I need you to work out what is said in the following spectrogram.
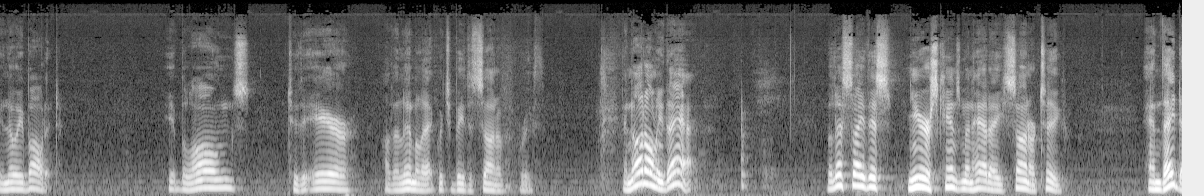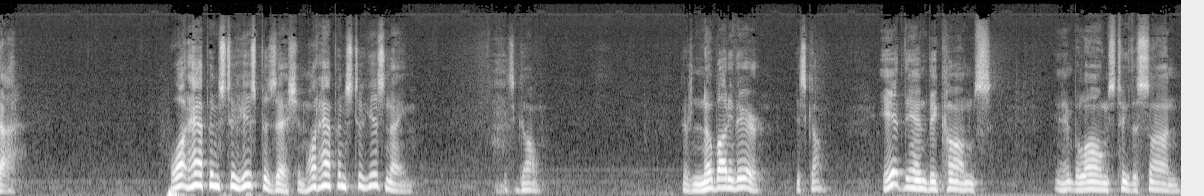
even though he bought it. It belongs to the heir of Elimelech, which would be the son of Ruth. And not only that, but let's say this nearest kinsman had a son or two, and they die. What happens to his possession? What happens to his name? It's gone. There's nobody there. It's gone. it then becomes, and it belongs to the son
